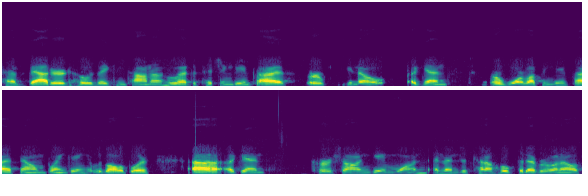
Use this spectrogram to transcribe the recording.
kind of battered Jose Quintana, who had to pitch in Game Five, or you know, against or warm up in Game Five. Now I'm blanking; it was all a blur. Uh, against Kershaw in Game One, and then just kind of hope that everyone else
